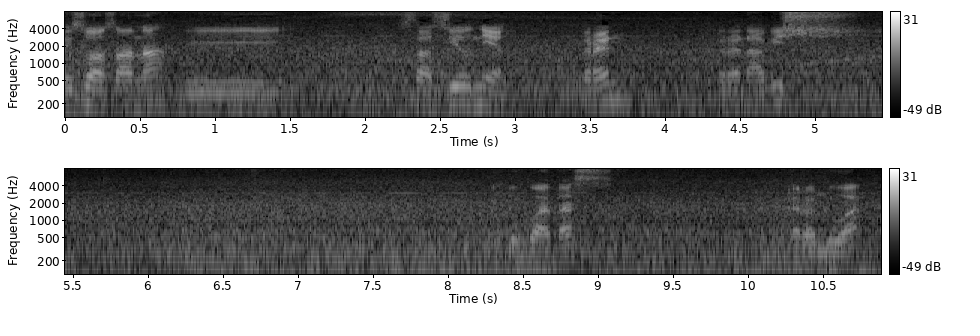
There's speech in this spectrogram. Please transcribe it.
ini suasana di stasiunnya. Keren. Keren habis. Ini duku atas. Peron 2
